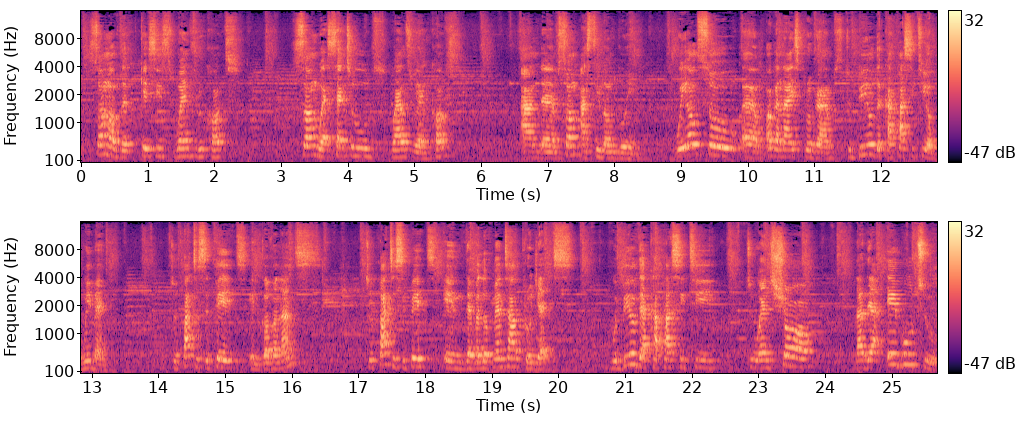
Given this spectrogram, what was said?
Some of the cases went through court, some were settled whilst we were in court, and um, some are still ongoing. We also um, organize programs to build the capacity of women to participate in governance, to participate in developmental projects. We build their capacity to ensure that they are able to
